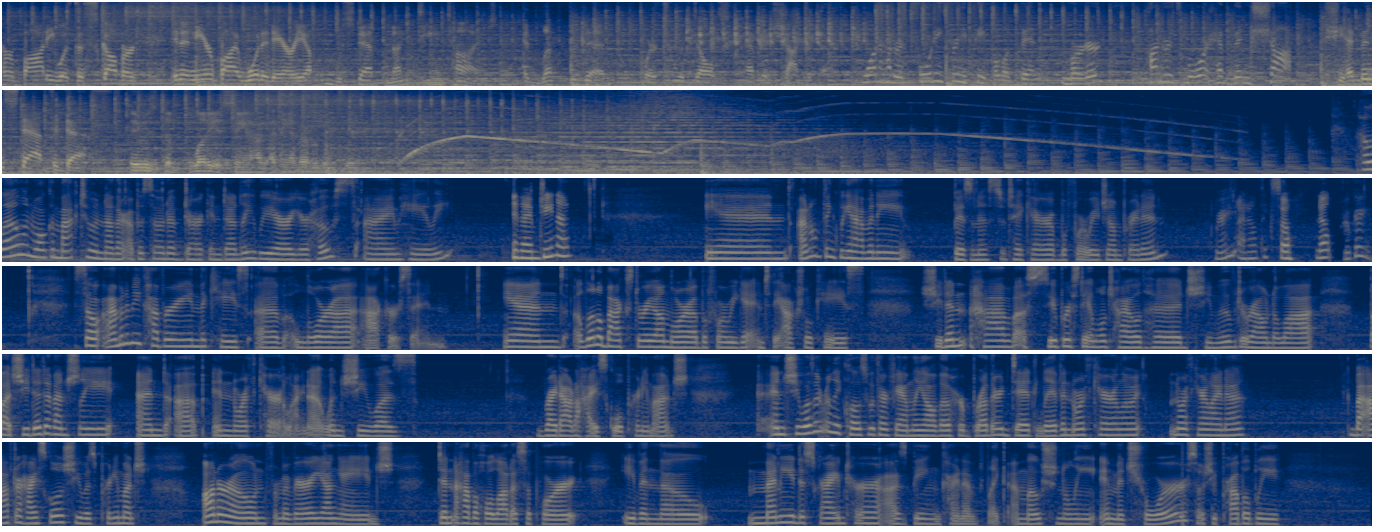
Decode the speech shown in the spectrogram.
Her body was discovered in a nearby wooded area. He was stabbed 19 times and left for dead. Where two adults have been shot to death. 143 people have been murdered. Hundreds more have been shot. She had been stabbed to death. It was the bloodiest thing I, I think I've ever been to. Welcome back to another episode of Dark and Deadly. We are your hosts. I'm Haley. And I'm Gina. And I don't think we have any business to take care of before we jump right in, right? I don't think so. Nope. Okay. So I'm going to be covering the case of Laura Ackerson. And a little backstory on Laura before we get into the actual case. She didn't have a super stable childhood, she moved around a lot, but she did eventually end up in North Carolina when she was right out of high school, pretty much. And she wasn't really close with her family, although her brother did live in North Carolina. North Carolina. But after high school, she was pretty much on her own from a very young age, didn't have a whole lot of support, even though many described her as being kind of like emotionally immature. So she probably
